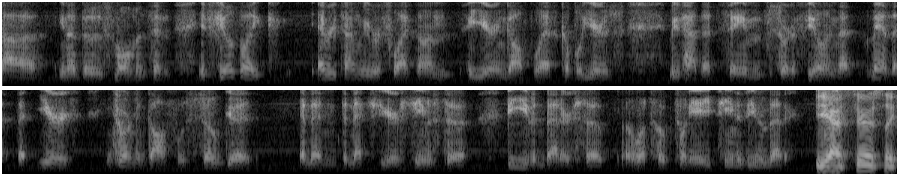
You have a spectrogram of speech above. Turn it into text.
uh, you know those moments. And it feels like every time we reflect on a year in golf the last couple of years, we've had that same sort of feeling that man that that year tournament golf was so good and then the next year seems to be even better. So uh, let's hope 2018 is even better. Yeah, seriously.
